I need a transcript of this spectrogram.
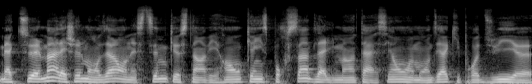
mais actuellement à l'échelle mondiale, on estime que c'est environ 15% de l'alimentation mondiale qui produit euh,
